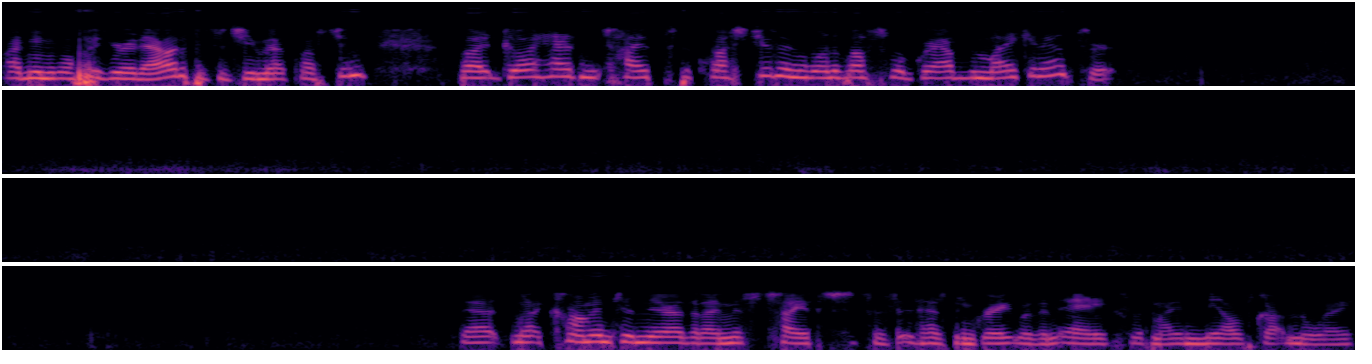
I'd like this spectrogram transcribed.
I mean, we'll figure it out if it's a GMAT question. But go ahead and type the question, and one of us will grab the mic and answer it. That, that comment in there that I mistyped says it has been great with an A because my mail's got in the way.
